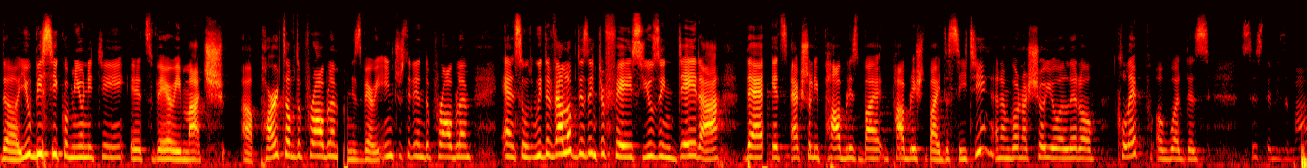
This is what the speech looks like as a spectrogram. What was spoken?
the UBC community. It's very much part of the problem and is very interested in the problem. And so we developed this interface using data that it's actually published by, published by the city. And I'm going to show you a little clip of what this system is about.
